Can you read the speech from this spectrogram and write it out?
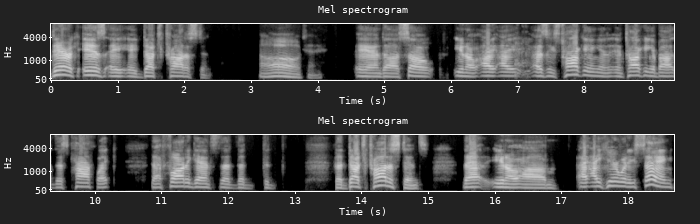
Derek is a, a Dutch Protestant, Oh, okay. and uh, so you know, I I as he's talking and, and talking about this Catholic that fought against the the the, the Dutch Protestants, that you know, um, I, I hear what he's saying,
